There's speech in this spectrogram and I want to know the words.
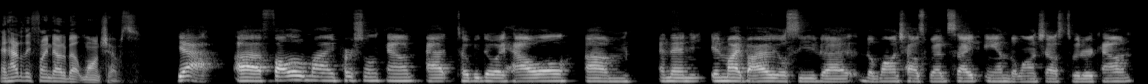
And how do they find out about Launch House? yeah uh, follow my personal account at toby doy howell um, and then in my bio you'll see that the launch house website and the launch house twitter account.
